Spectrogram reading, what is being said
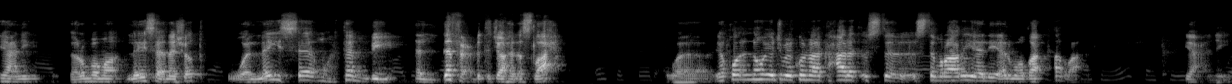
يعني ربما ليس نشط وليس مهتم بالدفع باتجاه الإصلاح ويقول أنه يجب أن يكون هناك حالة استمرارية للوضع. الراهن يعني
